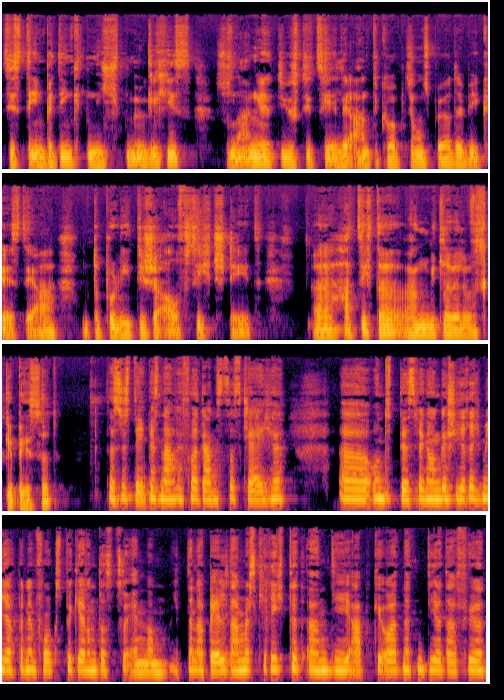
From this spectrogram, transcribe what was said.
systembedingt nicht möglich ist, solange die justizielle Antikorruptionsbehörde WKSDA unter politischer Aufsicht steht. Äh, hat sich daran mittlerweile was gebessert? Das System ist nach wie vor ganz das gleiche. Äh, und deswegen engagiere ich mich auch bei dem Volksbegehren, das zu ändern. Ich habe den Appell damals gerichtet an die Abgeordneten, die ja dafür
